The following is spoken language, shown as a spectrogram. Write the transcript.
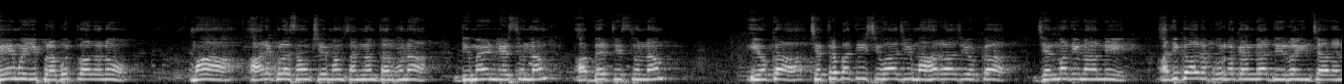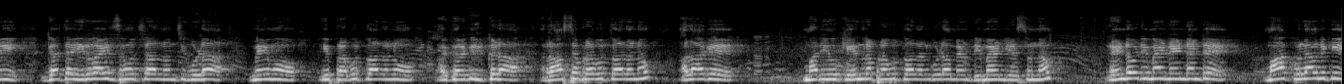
మేము ఈ ప్రభుత్వాలను మా ఆరకుల సంక్షేమం సంఘం తరఫున డిమాండ్ చేస్తున్నాం అభ్యర్థిస్తున్నాం. ఈ యొక్క ఛత్రపతి శివాజీ మహారాజు యొక్క జన్మదినాన్ని అధికారపూర్వకంగా నిర్వహించాలని గత ఇరవై ఐదు సంవత్సరాల నుంచి కూడా మేము ఈ ప్రభుత్వాలను ఇక్కడ- ఇక్కడ రాష్ట్ర ప్రభుత్వాలను అలాగే మరియు కేంద్ర ప్రభుత్వాలను కూడా మేము డిమాండ్ చేస్తున్నాం. రెండో డిమాండ్ ఏంటంటే మా కులానికి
